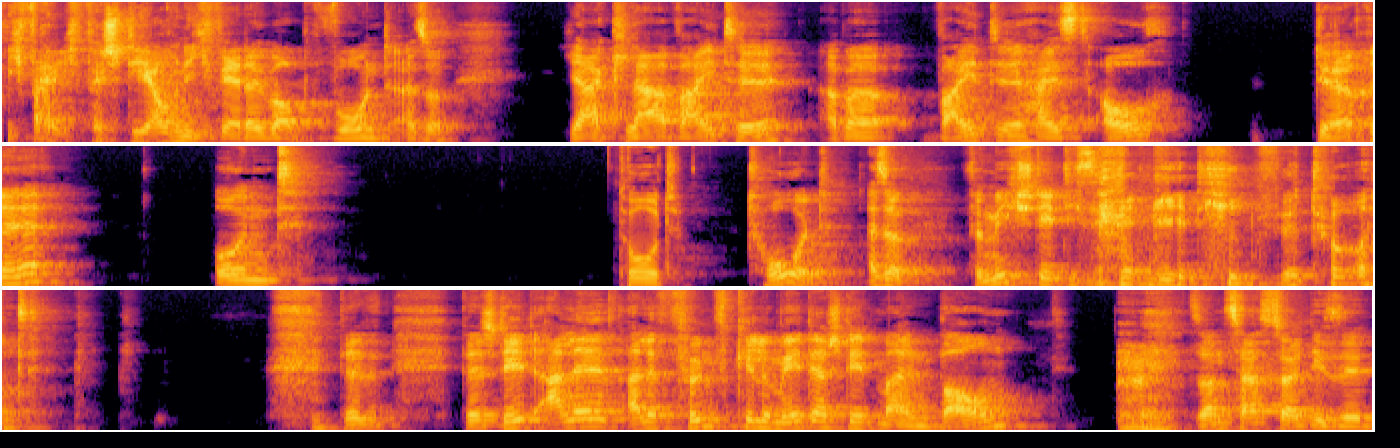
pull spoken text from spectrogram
Ich, ich verstehe auch nicht, wer da überhaupt wohnt. Also ja, klar, Weite, aber Weite heißt auch Dörre und Tod. Tod. Also für mich steht die Serengeti für Tod. Da, da steht alle, alle fünf Kilometer steht mal ein Baum. Sonst hast du halt diese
